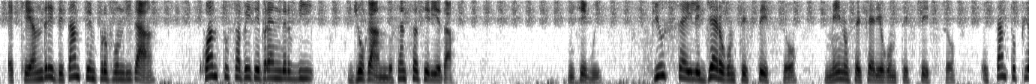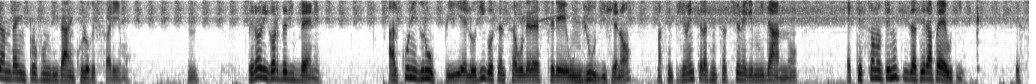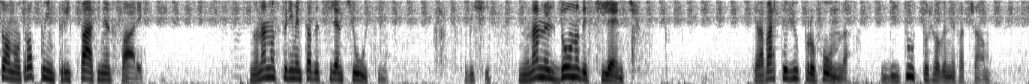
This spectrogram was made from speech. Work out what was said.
è che andrete tanto in profondità quanto sapete prendervi giocando, senza serietà. Mi segui? Più sei leggero con te stesso, meno sei serio con te stesso e tanto più andai in profondità in quello che faremo. Mm? Però ricordati bene, alcuni gruppi, e lo dico senza voler essere un giudice, no? Ma semplicemente la sensazione che mi danno è che sono tenuti da terapeuti e sono troppo intrippati nel fare. Non hanno sperimentato il silenzio ultimo. Capisci? Non hanno il dono del silenzio, che è la parte più profonda di tutto ciò che noi facciamo.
